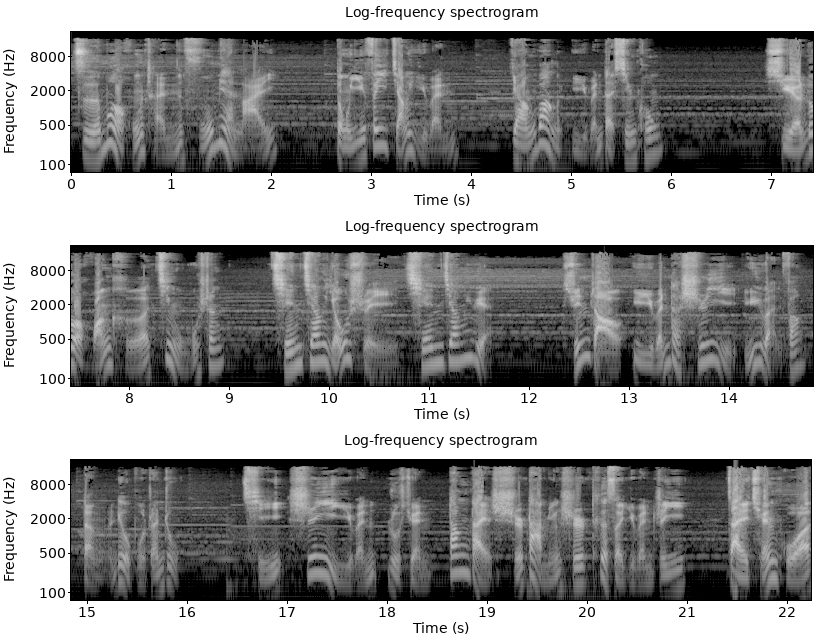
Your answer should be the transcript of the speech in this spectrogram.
《紫陌红尘拂面来》。董一飞讲语文，仰望语文的星空。雪落黄河静无声，千江有水千江月。寻找语文的诗意与远方等六部专著，其诗意语文入选当代十大名诗特色语文之一，在全国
